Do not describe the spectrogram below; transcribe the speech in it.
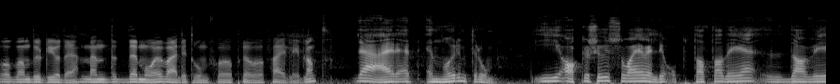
og man burde jo det. Men det, det må jo være litt rom for å prøve og feile iblant? Det er et enormt rom. I Akershus var jeg veldig opptatt av det da vi,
